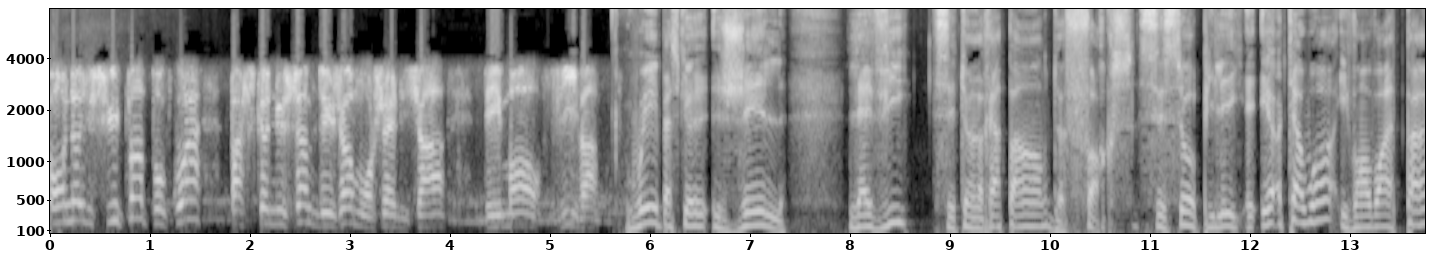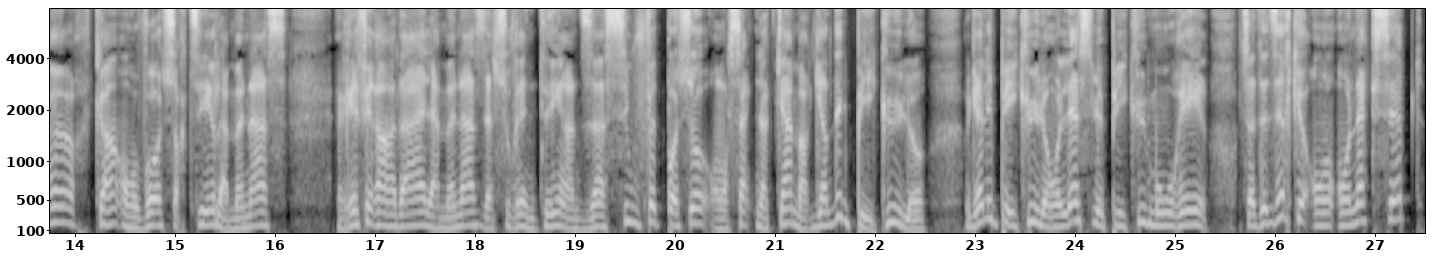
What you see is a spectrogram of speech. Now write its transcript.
on ne le suit pas. Pourquoi? Parce que nous sommes déjà, mon cher Richard, des morts vivants. Oui, parce que Gilles, la vie, c'est un rapport de force. C'est ça. Puis les, et Ottawa, ils vont avoir peur quand on va sortir la menace référendaire, la menace de la souveraineté en disant si vous faites pas ça, on sac notre camp. Mais regardez le PQ, là. Regardez le PQ, là. On laisse le PQ mourir. C'est-à-dire qu'on on accepte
